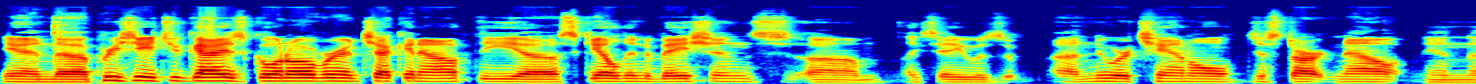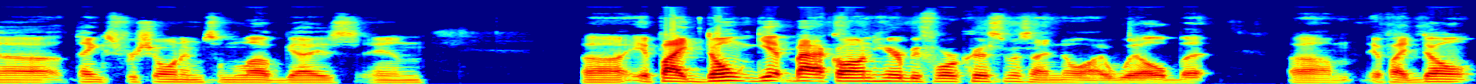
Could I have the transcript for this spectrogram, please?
And uh, appreciate you guys going over and checking out the uh, Scaled Innovations. Um, like I said, he was a newer channel, just starting out, and uh, thanks for showing him some love, guys. And if I don't get back on here before Christmas, I know I will, but um, if I don't,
